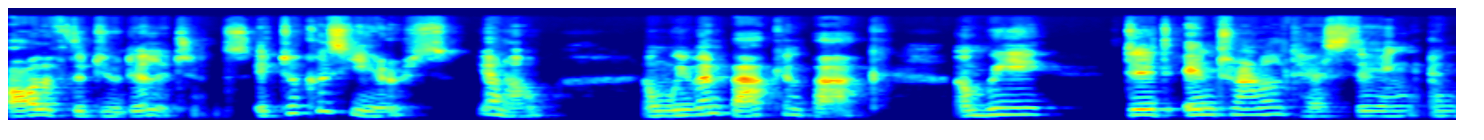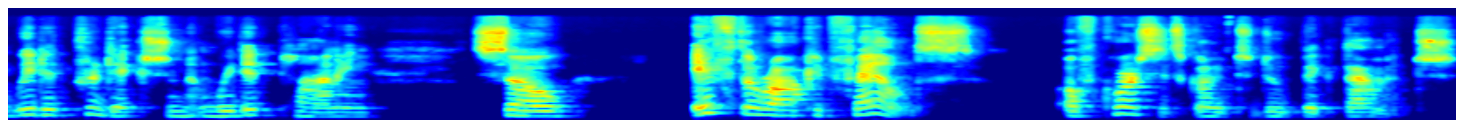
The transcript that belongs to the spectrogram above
all of the due diligence it took us years you know and we went back and back and we did internal testing and we did prediction and we did planning. So if the rocket fails, of course it's going to do big damage,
